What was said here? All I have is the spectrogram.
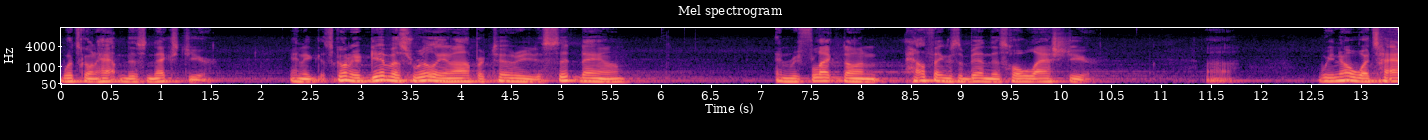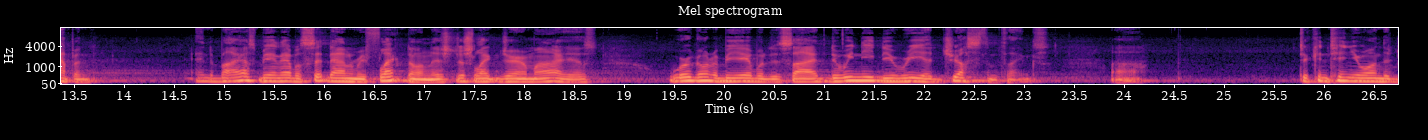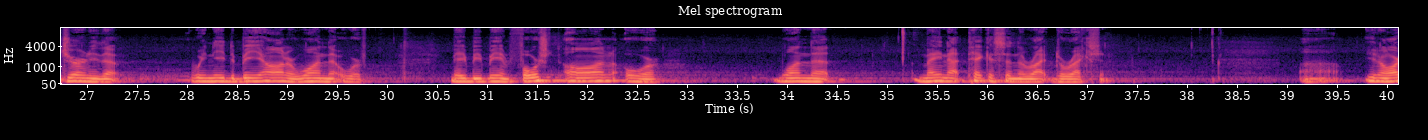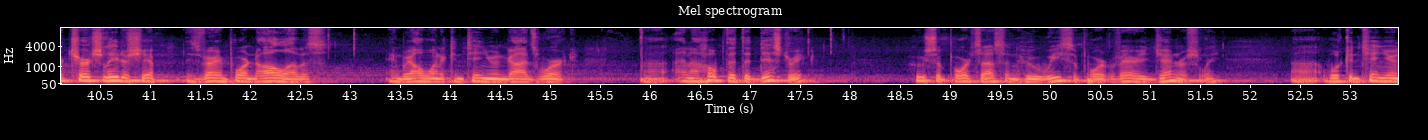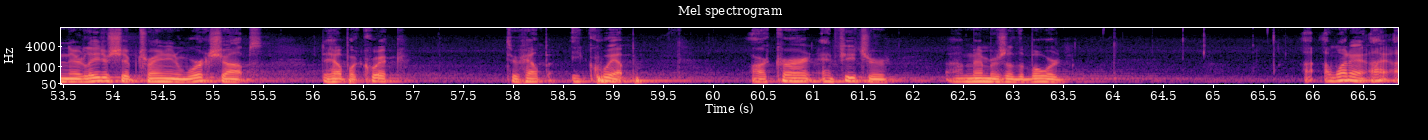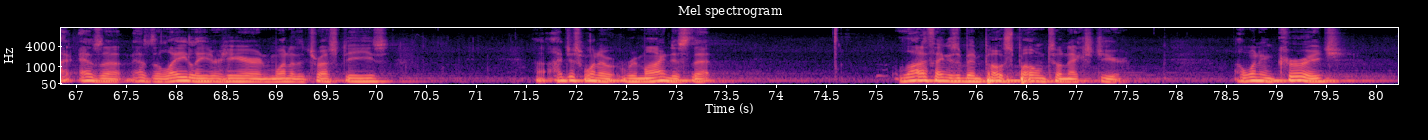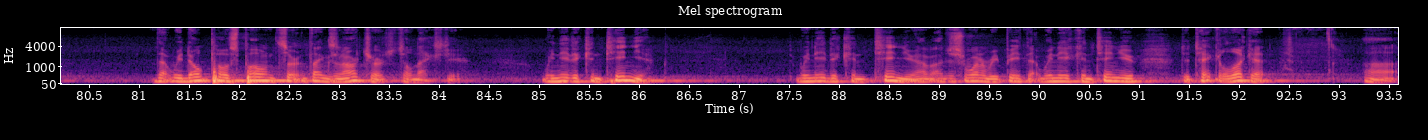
what's going to happen this next year. And it's going to give us really an opportunity to sit down and reflect on how things have been this whole last year. We know what's happened. And by us being able to sit down and reflect on this, just like Jeremiah is, we're going to be able to decide do we need to readjust some things uh, to continue on the journey that we need to be on, or one that we're maybe being forced on, or one that may not take us in the right direction. Uh, you know, our church leadership is very important to all of us, and we all want to continue in God's work. Uh, and I hope that the district, who supports us and who we support very generously, uh, will continue in their leadership training and workshops to help equip, to help equip our current and future uh, members of the board I, want to, I, I, as a as the lay leader here and one of the trustees, I just want to remind us that a lot of things have been postponed till next year. I want to encourage that we don't postpone certain things in our church till next year. We need to continue. We need to continue. I, I just want to repeat that. We need to continue to take a look at uh,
